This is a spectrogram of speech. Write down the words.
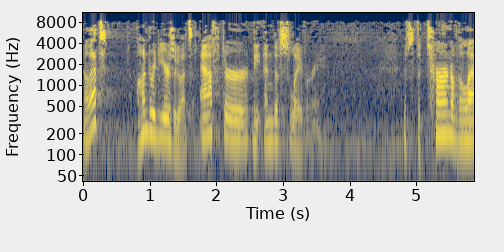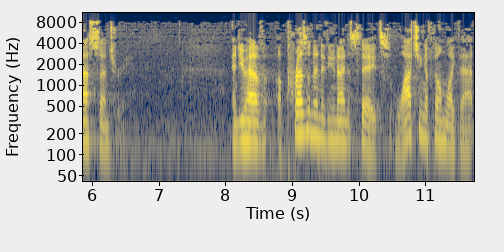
Now that's 100 years ago. That's after the end of slavery. It's the turn of the last century. And you have a president of the United States watching a film like that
